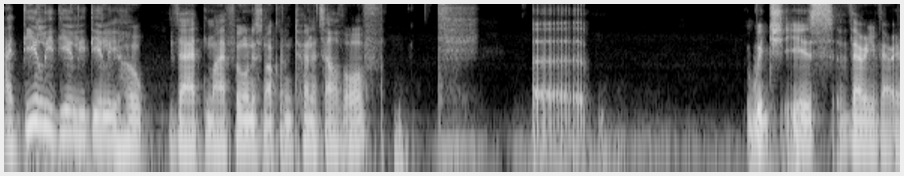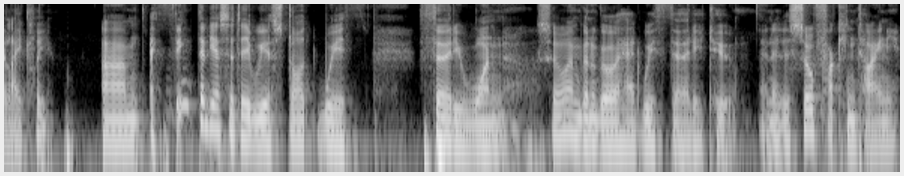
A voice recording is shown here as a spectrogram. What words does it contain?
ideally, dearly, dearly hope that my phone is not gonna turn itself off. Uh, which is very, very likely. Um, I think that yesterday we started with 31. So I'm gonna go ahead with 32. And it is so fucking tiny.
